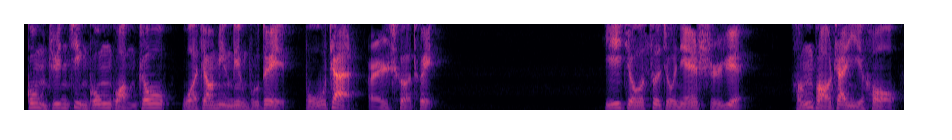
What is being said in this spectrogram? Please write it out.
共军进攻广州，我将命令部队不战而撤退。”一九四九年十月，衡宝战役后，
